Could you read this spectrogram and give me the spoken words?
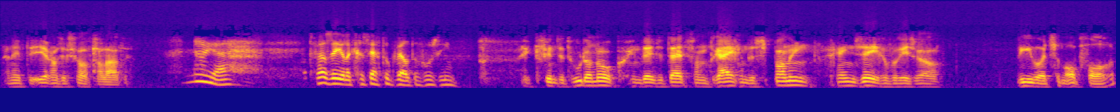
en heeft de eer aan zichzelf gelaten. Nou ja, het was eerlijk gezegd ook wel te voorzien. Ik vind het hoe dan ook in deze tijd van dreigende spanning... geen zegen voor Israël. Wie wordt zijn opvolger?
